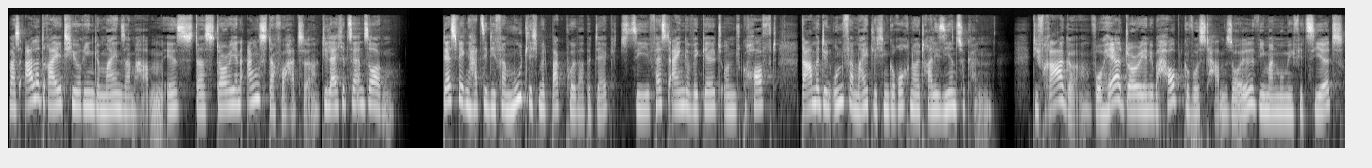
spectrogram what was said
Was alle drei Theorien gemeinsam haben, ist, dass Dorian Angst davor hatte, die Leiche zu entsorgen. Deswegen hat sie die vermutlich mit Backpulver bedeckt, sie fest eingewickelt und gehofft, damit den unvermeidlichen Geruch neutralisieren zu können. Die Frage, woher Dorian überhaupt gewusst haben soll, wie man mumifiziert,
